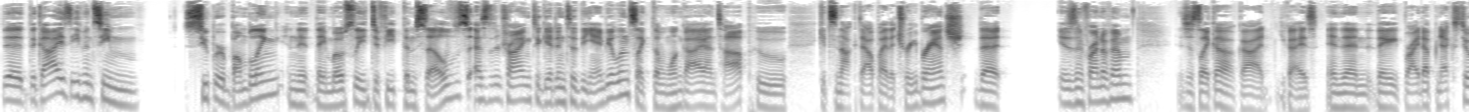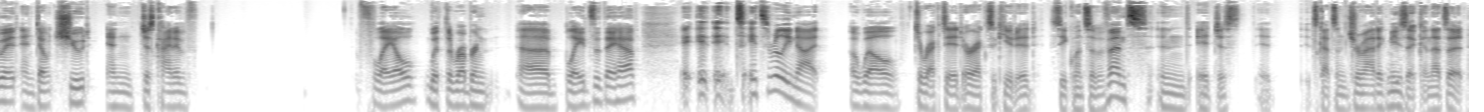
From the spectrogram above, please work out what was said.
the the guys even seem super bumbling and they mostly defeat themselves as they're trying to get into the ambulance. Like the one guy on top who gets knocked out by the tree branch that is in front of him. It's just like, oh god, you guys. And then they ride up next to it and don't shoot and just kind of flail with the rubber uh, blades that they have. It, it, it's it's really not a well directed or executed sequence of events, and it just it it's got some dramatic music, and that's it.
